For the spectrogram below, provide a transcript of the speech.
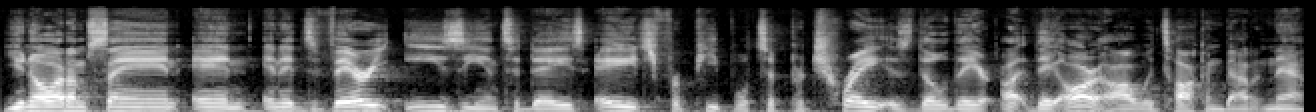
You know what I'm saying? And and it's very easy in today's age for people to portray as though they are they are. Oh, we're talking about it now.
